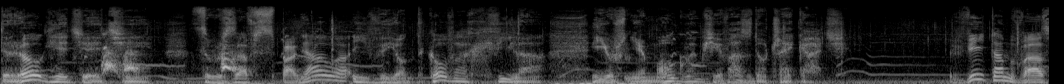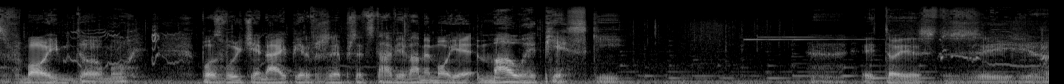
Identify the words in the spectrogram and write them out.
Drogie dzieci, cóż za wspaniała i wyjątkowa chwila. Już nie mogłem się was doczekać. Witam was w moim domu. Pozwólcie najpierw, że przedstawię wam moje małe pieski. E, To jest Zyzio.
